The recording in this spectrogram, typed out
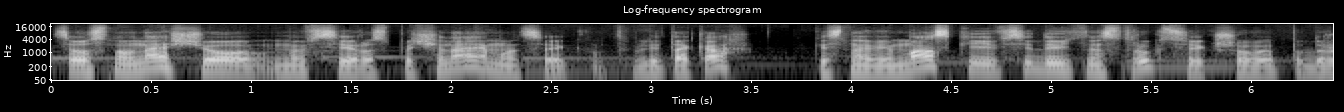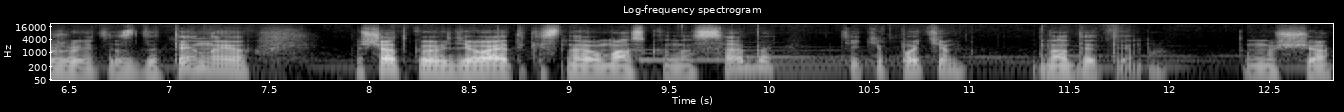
це основне, що ми всі розпочинаємо. Це як от в літаках, кисневі маски, і всі дають інструкцію, якщо ви подорожуєте з дитиною. Спочатку ви вдіваєте кисневу маску на себе, тільки потім на дитину. Тому що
